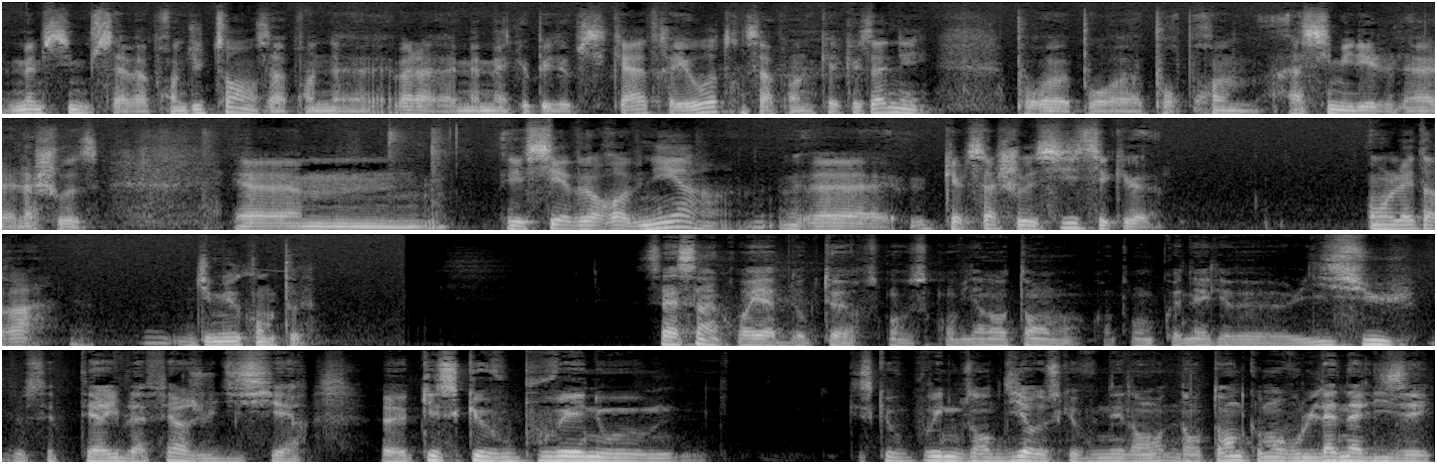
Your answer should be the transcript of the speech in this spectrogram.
même si ça va prendre du temps, ça va prendre, euh, voilà, même avec le pédopsychiatre et autres, ça va prendre quelques années pour, assimiler la, chose. Euh, et si elle veut revenir, euh, qu'elle sache aussi, c'est que on l'aidera du mieux qu'on peut. C'est assez incroyable, docteur, ce qu'on vient d'entendre quand on connaît l'issue de cette terrible affaire judiciaire. Qu'est-ce que vous pouvez nous, qu'est-ce que vous pouvez nous en dire de ce que vous venez d'entendre? Comment vous l'analysez?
